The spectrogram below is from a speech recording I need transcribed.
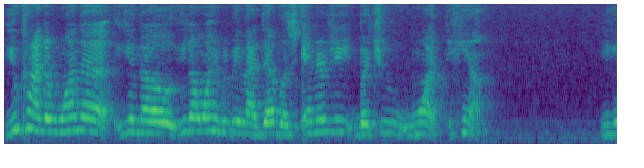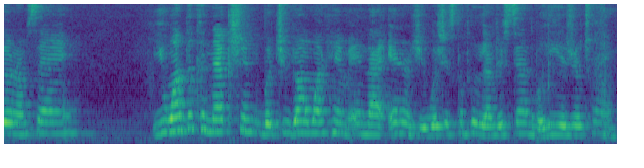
You kind of want to, you know, you don't want him to be in that devilish energy, but you want him. You get what I'm saying? You want the connection, but you don't want him in that energy, which is completely understandable. He is your twin.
